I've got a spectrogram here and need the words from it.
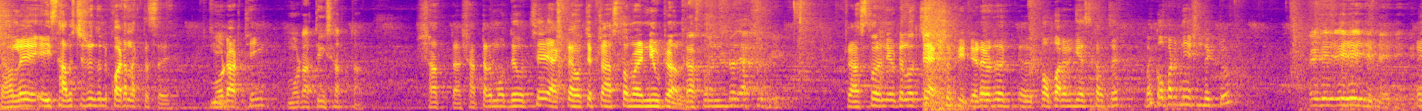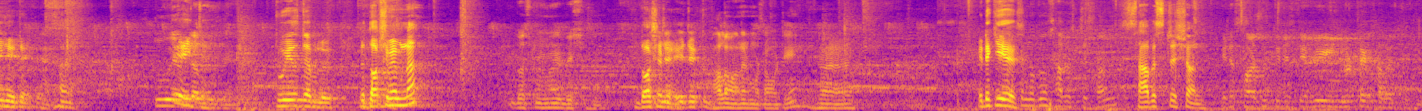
তাহলে এই সাবস্টেশনের জন্য কয়টা লাগতেছে? মোট আর্থিং? মোট আর্থিং সাতটা। সাতটা। সাতটার মধ্যে হচ্ছে একটা হচ্ছে ট্রান্সফরমার নিউট্রাল ট্রান্সফার নিউট্রাল একশো ফিট ট্রান্সফার নিউট্রাল হচ্ছে একশো ফিট এটা হচ্ছে কপারের গ্যাসটা হচ্ছে। ভাই কপার নিয়ে আসুন একটু। এই যে এই যে- এটা হ্যাঁ। টু এস ডাব্লিউ দশ এম না? দশ মিনিটের বেশি দশ এম এটা- এটা একটু ভালো মানের মোটামুটি। হ্যাঁ। এটা কি? নতুন সাবস্টেশন সাবস্টেশন এটা ছয়শো তিরিশ কেভি ইনডোর টাইপ সাবস্টেশন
